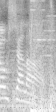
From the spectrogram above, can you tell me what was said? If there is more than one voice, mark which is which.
Speaker 1: so shall I.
